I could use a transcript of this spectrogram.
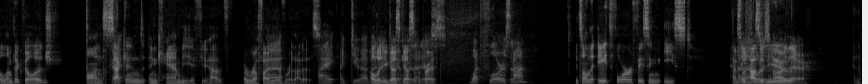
Olympic Village on Second and Cambie. If you have a rough idea Uh, of where that is, I, I do have. I'll an let you guys guess at the that is. price. What floor is it on? It's on the eighth floor facing east. How So many it has a floors view- are there in the What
